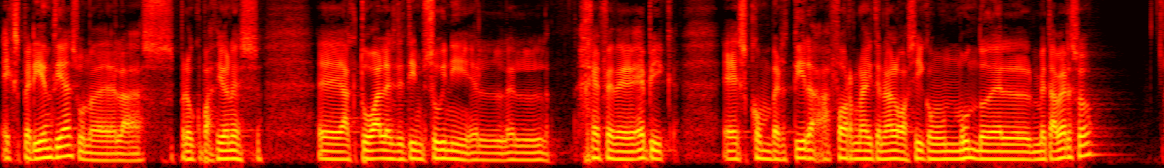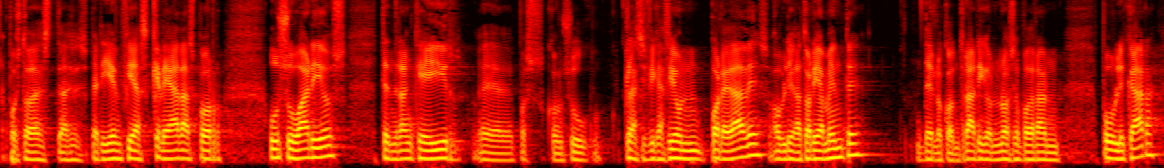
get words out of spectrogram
experiencias, una de las preocupaciones eh, actuales de Tim Sweeney, el, jefe de Epic, es convertir a Fortnite en algo así como un mundo del metaverso. Pues todas estas experiencias creadas por usuarios tendrán que ir eh, pues con su clasificación por edades, obligatoriamente. De lo contrario, no se podrán publicar.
